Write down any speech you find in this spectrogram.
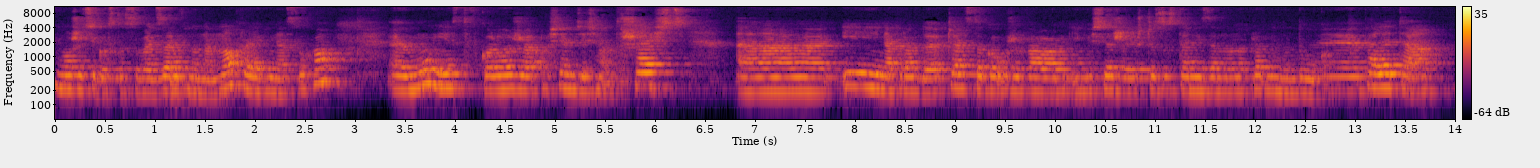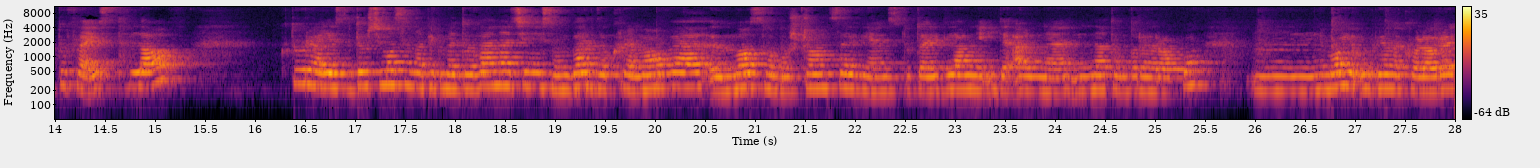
Możecie go stosować zarówno na mokro, jak i na sucho. E, Mój jest w kolorze 86 e, i naprawdę często go używałam i myślę, że jeszcze zostanie ze mną naprawdę na długo. E, Paleta Too Faced Love, która jest dość mocno napigmentowana. Cienie są bardzo kremowe, e, mocno błyszczące, więc tutaj dla mnie idealne na tą porę roku. Mm, Moje ulubione kolory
